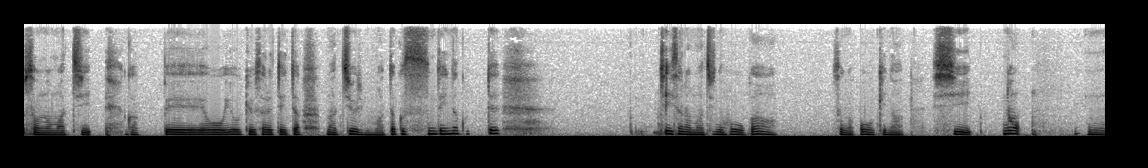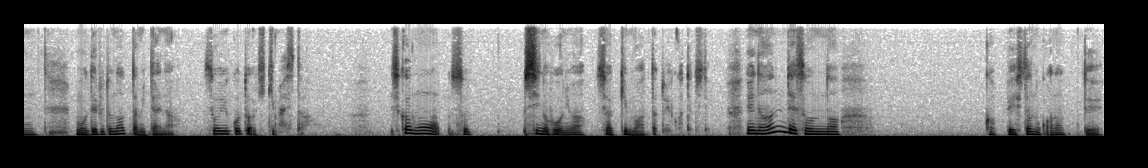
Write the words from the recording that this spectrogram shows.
その町合併を要求されていた町よりも全く進んでいなくって小さな町の方がその大きな市の、うん、モデルとなったみたいなそういうことは聞きました。しかもそ市の方には借金もあったという形で。えなんでそんな合併したのかなって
